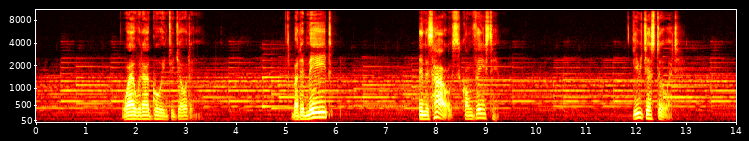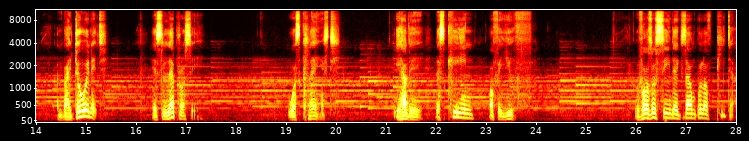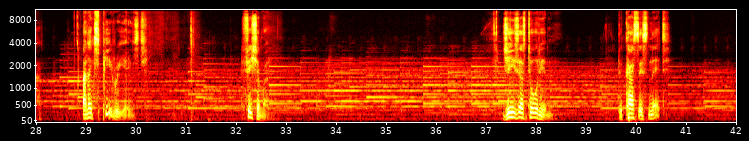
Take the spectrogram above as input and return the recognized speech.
Why would I go into Jordan? But the maid in his house convinced him. You just do it. And by doing it, his leprosy was cleansed. He had the, the skin of a youth. We've also seen the example of Peter an experienced fisherman. Jesus told him to cast his net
